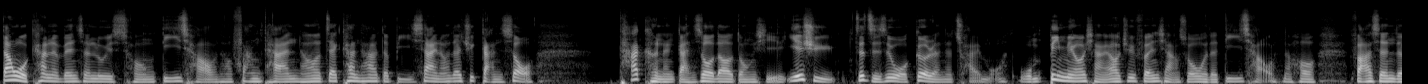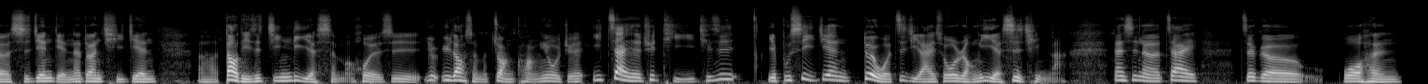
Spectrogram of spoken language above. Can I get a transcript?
当我看了 Vincent Louis 从低潮，然后访谈，然后再看他的比赛，然后再去感受。他可能感受到的东西，也许这只是我个人的揣摩。我们并没有想要去分享说我的低潮，然后发生的时间点那段期间，呃，到底是经历了什么，或者是又遇到什么状况？因为我觉得一再的去提，其实也不是一件对我自己来说容易的事情啦。但是呢，在这个我很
